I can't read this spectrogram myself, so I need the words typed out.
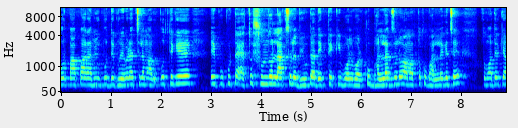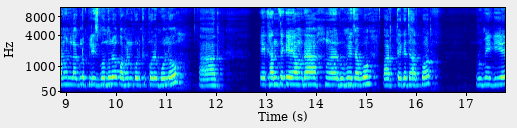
ওর পাপা আর আমি উপর দিয়ে ঘুরে বেড়াচ্ছিলাম। আর উপর থেকে এই পুকুরটা এত সুন্দর লাগছিল, ভিউটা দেখতে কি বলব? আর খুব ভালো লাগছিল, আমার তো খুব ভালো লেগেছে। তোমাদের কেমন লাগল? প্লিজ বন্ধুরা কমেন্ট করে বলো। আর এখান থেকে আমরা রুমে যাব, পার্ক থেকে যাওয়ার পর। রুমে গিয়ে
